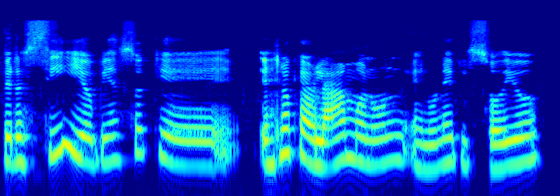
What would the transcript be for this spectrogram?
Pero sí, yo pienso que es lo que hablábamos en un, en un episodio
